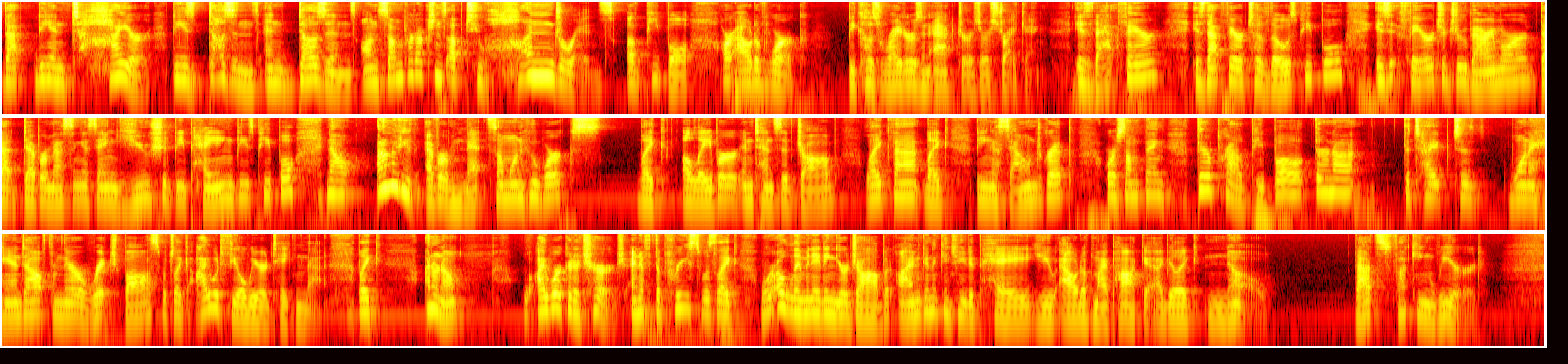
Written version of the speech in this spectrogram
that the entire, these dozens and dozens, on some productions up to hundreds of people are out of work because writers and actors are striking. Is that fair? Is that fair to those people? Is it fair to Drew Barrymore that Debra Messing is saying you should be paying these people? Now, I don't know if you've ever met someone who works like a labor intensive job like that, like being a sound grip or something. They're proud people. They're not the type to want a handout from their rich boss, which like I would feel weird taking that. Like, I don't know. I work at a church, and if the priest was like, We're eliminating your job, but I'm going to continue to pay you out of my pocket, I'd be like, No, that's fucking weird.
